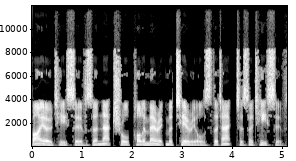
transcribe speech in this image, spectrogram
Bioadhesives are natural polymeric materials that act as adhesives.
